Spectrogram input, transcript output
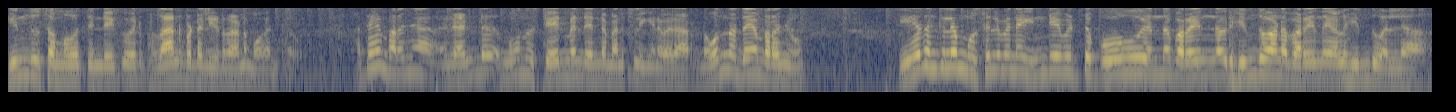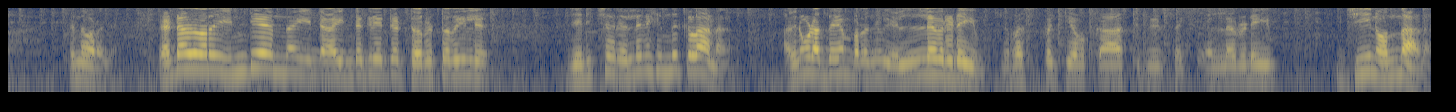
ഹിന്ദു സമൂഹത്തിന്റെയൊക്കെ ഒരു പ്രധാനപ്പെട്ട ലീഡറാണ് മോഹൻ ഭാഗവത്. അദ്ദേഹം പറഞ്ഞ രണ്ട് മൂന്ന് സ്റ്റേറ്റ്മെന്റ് എന്റെ മനസ്സിൽ ഇങ്ങനെ വരാറുണ്ട്. ഒന്ന് അദ്ദേഹം പറഞ്ഞു ഏതെങ്കിലും മുസ്ലിമിനെ ഇന്ത്യ വിട്ട് പോകൂ എന്ന് പറയുന്ന ഒരു ഹിന്ദുവാണ് പറയുന്നയാൾ ഹിന്ദു അല്ല എന്ന് പറഞ്ഞു. രണ്ടാമത് പറഞ്ഞു ഇന്ത്യ എന്ന ഇന്റഗ്രേറ്റഡ് ടെറിട്ടറിയിൽ ജനിച്ചവരെല്ലാവരും ഹിന്ദുക്കളാണ്. അതിനോട് അദ്ദേഹം പറഞ്ഞു എല്ലാവരുടെയും irrespective of caste creed sex എല്ലാവരുടെയും ജീൻ ഒന്നാണ്.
